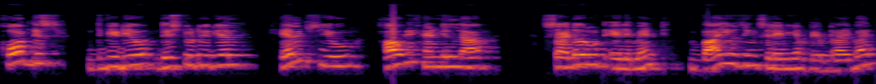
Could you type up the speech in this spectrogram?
Hope this video this tutorial helps you how we handle the shadow root element by using selenium webdriver.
